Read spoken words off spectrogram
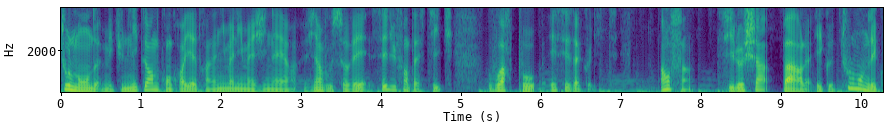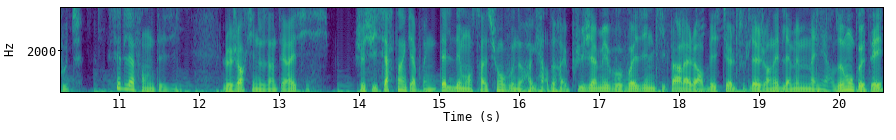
tout le monde, mais qu'une licorne qu'on croyait être un animal imaginaire vient vous sauver, c'est du fantastique, voire Poe et ses acolytes. Enfin, si le chat parle et que tout le monde l'écoute, c'est de la fantasy, le genre qui nous intéresse ici. Je suis certain qu'après une telle démonstration, vous ne regarderez plus jamais vos voisines qui parlent à leur bestiole toute la journée de la même manière. De mon côté,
